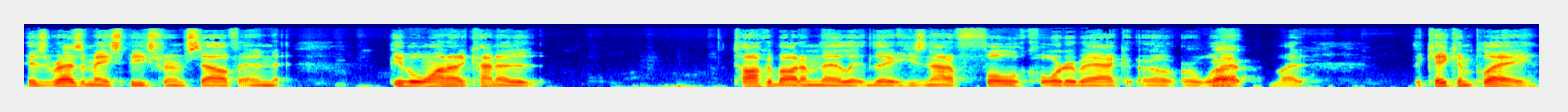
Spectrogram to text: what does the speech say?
his resume speaks for himself, and people want to kind of talk about him that, that he's not a full quarterback or, or whatever, but the kid can play.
